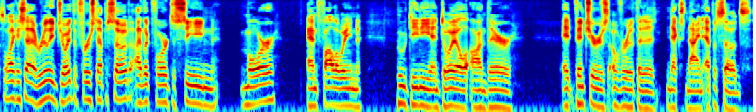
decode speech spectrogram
So, like I said, I really enjoyed the first episode. I look forward to seeing more and following Houdini and Doyle on their adventures over the next nine episodes.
